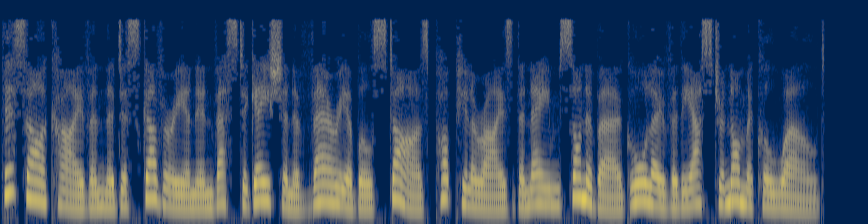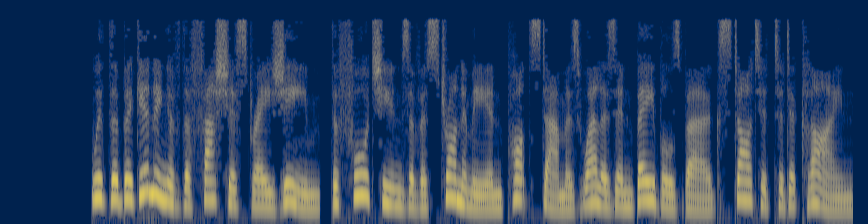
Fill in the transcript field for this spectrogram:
This archive and the discovery and investigation of variable stars popularized the name Sonneberg all over the astronomical world. With the beginning of the fascist regime, the fortunes of astronomy in Potsdam as well as in Babelsberg started to decline.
